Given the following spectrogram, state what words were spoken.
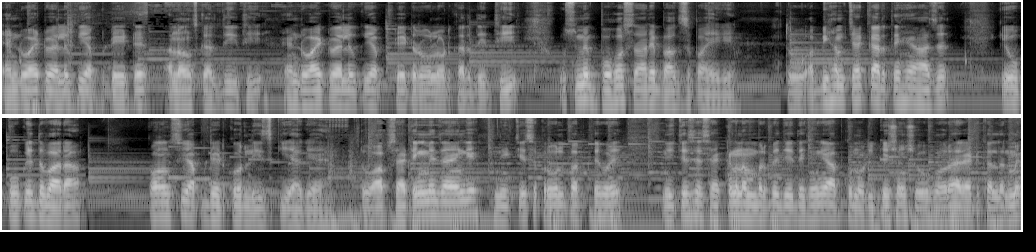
एंड्रॉयड ट्वेल्व की अपडेट अनाउंस कर दी थी एंड्रॉयड ट्वेल्व की अपडेट रोल आउट कर दी थी, उसमें बहुत सारे बग्स पाए गए। तो अभी हम चेक करते हैं आज कि ओप्पो के द्वारा कौन सी अपडेट को रिलीज़ किया गया है। तो आप सेटिंग में जाएँगे, नीचे से स्क्रॉल करते हुए, नीचे से सेकंड नंबर पे ये देखेंगे, आपको नोटिफिकेशन शो हो रहा है रेड कलर में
